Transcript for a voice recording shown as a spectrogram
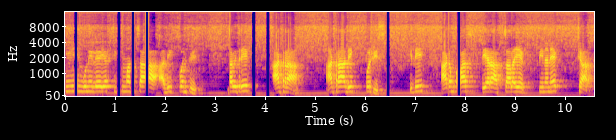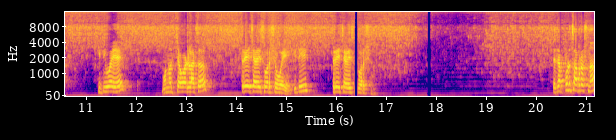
तीन गुणिले एक्सची किंमत सहा अधिक पंचवीस. सावित्रिक अठरा. अठरा अधिक पंचवीस. किती? आठ पाच तेरा. चाला एक. तीन आणि एक चार. किती वय आहे? मनोजच्या वडिलाचं त्रेचाळीस वर्ष वय. किती? त्रेचाळीस वर्ष. त्याच्या पुढचा प्रश्न?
